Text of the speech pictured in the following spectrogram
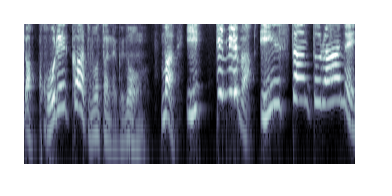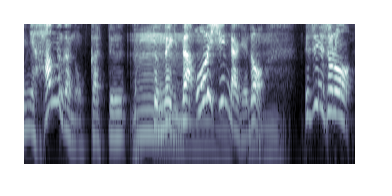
あ、これかと思ったんだけど、うん、まあ、言ってみれば、インスタントラーメンにハムが乗っかってるとね、だ美味しいんだけど、別にその、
